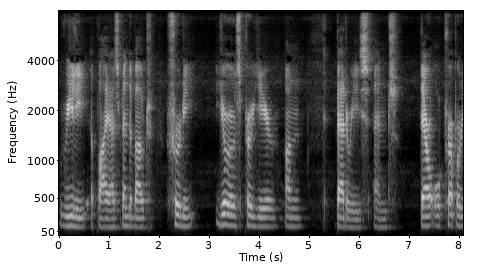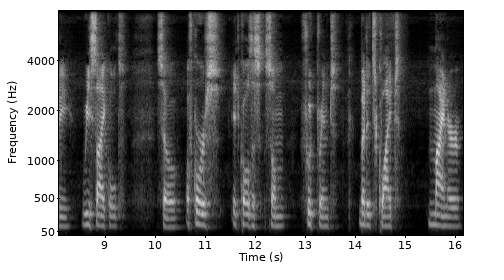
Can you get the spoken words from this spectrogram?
really apply. I spend about 30 euros per year on batteries and they're all properly recycled. So, of course, it causes some footprint but it's quite minor.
